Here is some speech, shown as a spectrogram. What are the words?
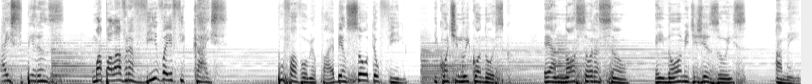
a esperança, uma palavra viva e eficaz. Por favor, meu Pai, abençoa o teu filho e continue conosco. É a nossa oração, em nome de Jesus. Amém.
